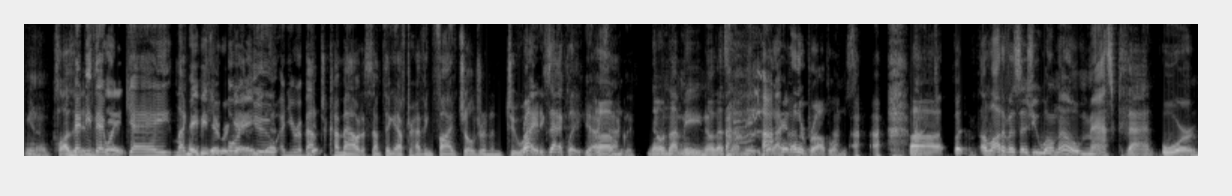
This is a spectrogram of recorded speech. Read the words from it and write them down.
you know, closeted. Maybe they were gay. like Maybe they were or gay, you, yeah. and you're about Yeah. to come out of something after having five children and two. Right, others. exactly. Yeah, Um, exactly. no, not me. No, that's not me. But I had other problems. Uh, but a lot of us, as you well know, masked that or Mm-hmm.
